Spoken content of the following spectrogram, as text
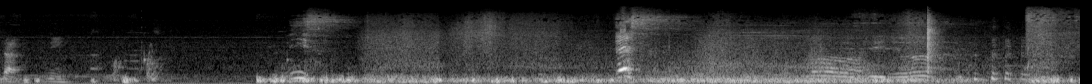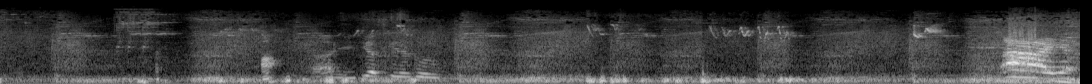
Start. Ni. Yes! Yes! Oh, akhirnya. Ah? Ah, aku. Ah, yes!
